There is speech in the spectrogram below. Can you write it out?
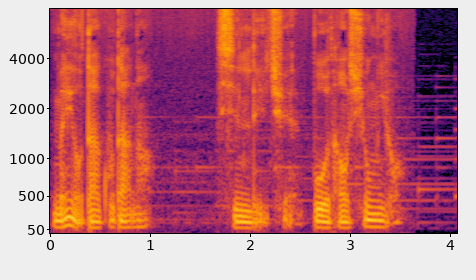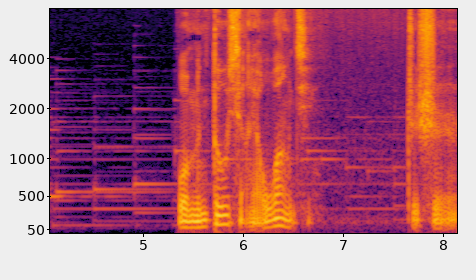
没有大哭大闹，心里却波涛汹涌。我们都想要忘记，只是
